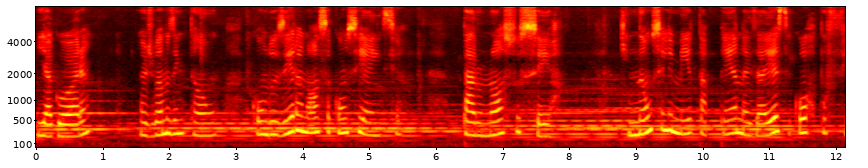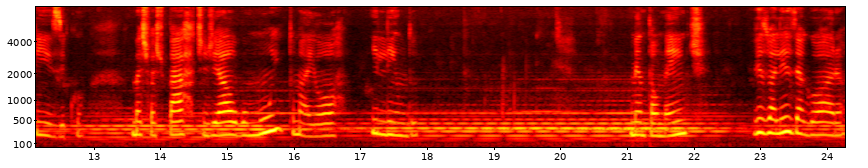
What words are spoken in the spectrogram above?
E agora nós vamos então conduzir a nossa consciência para o nosso ser que não se limita apenas a esse corpo físico, mas faz parte de algo muito maior e lindo. Mentalmente, visualize agora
